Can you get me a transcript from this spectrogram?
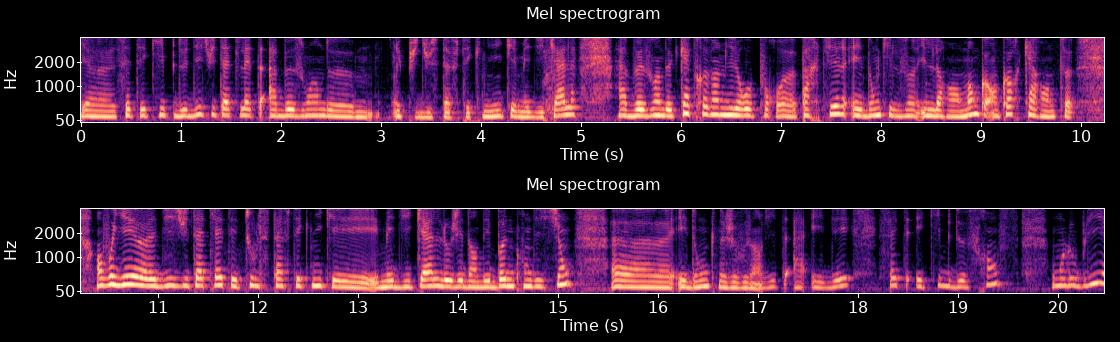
Euh, cette équipe de 18 athlètes a besoin de, et puis du staff technique et médical, a besoin de 80 000 euros pour euh, partir et donc ils il leur en manque encore 40. Envoyer 18 euh, athlètes et tout le staff technique et médical logés dans des bonnes conditions. et donc, je vous invite à aider cette équipe de France. On l'oublie,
